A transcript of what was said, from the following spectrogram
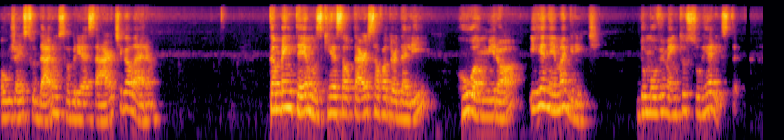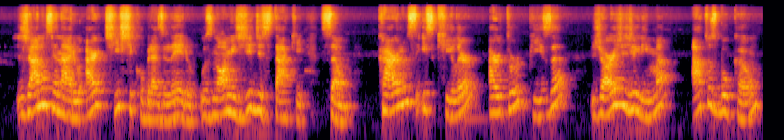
ou já estudaram sobre essa arte, galera? Também temos que ressaltar Salvador Dali, Juan Miró e René Magritte, do movimento surrealista. Já no cenário artístico brasileiro, os nomes de destaque são Carlos Schiller, Arthur Pisa, Jorge de Lima, Atos Bulcão,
